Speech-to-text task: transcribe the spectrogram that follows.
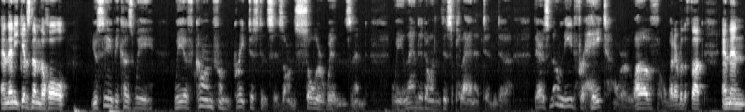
and then he gives them the whole. You see, because we we have gone from great distances on solar winds, and we landed on this planet, and uh, there's no need for hate or love or whatever the fuck. And then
